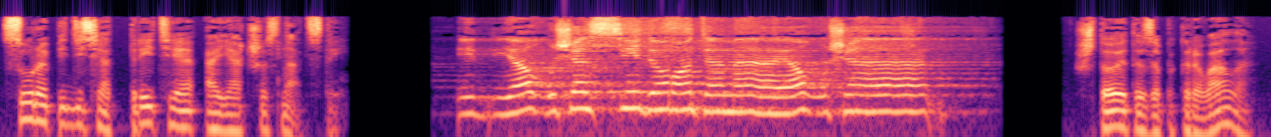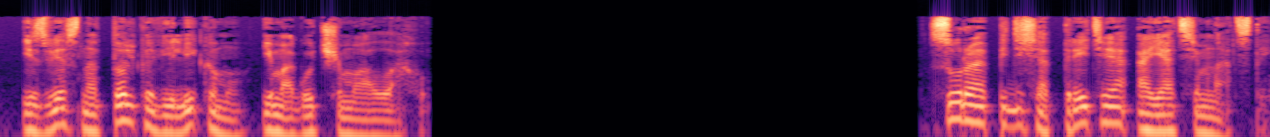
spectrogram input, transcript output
Сура 53, аят 16. Что это за покрывало, известно только великому и могучему Аллаху. Сура 53, аят 17.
